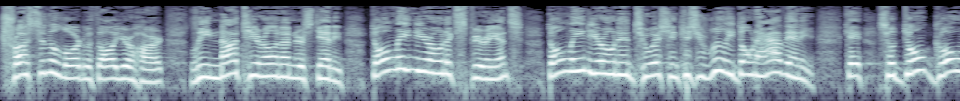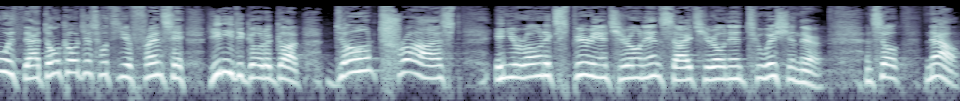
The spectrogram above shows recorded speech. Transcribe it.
trust in the Lord with all your heart. Lean not to your own understanding. Don't lean to your own experience. Don't lean to your own intuition, because you really don't have any. Okay? So don't go with that. Don't go just with your friends say, you need to go to God. Don't trust in your own experience, your own insights, your own intuition there. And so, now,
